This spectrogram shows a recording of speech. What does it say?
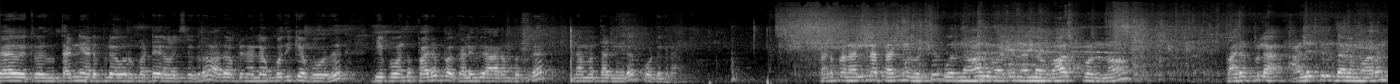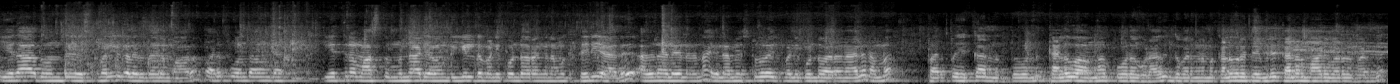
வேக வைக்கிறது தண்ணி அடுப்பில் ஒரு பட்டையில் வச்சுருக்குறோம். அது அப்படி நல்லா கொதிக்க போகுது. இப்போ வந்து பருப்பை கழுவி ஆரம்பத்தில் நம்ம தண்ணீரை போட்டுக்கலாம். பருப்பை நல்லா தண்ணி விட்டு ஒரு நாலு வாட்டி நல்லா வாஷ் பண்ணோம் பருப்பில் அழுக்கு இருந்தாலும் மாறும் ஏதாவது வந்து ஸ்மெல்லுகள் இருந்தாலும் மாறும். பருப்பு வந்து அவங்க எத்தனை மாதத்துக்கு முன்னாடி அவங்க ஈல்டு பண்ணி கொண்டு வராங்க நமக்கு தெரியாது. அதனால என்னதுன்னா எல்லாமே ஸ்டோரேஜ் பண்ணி கொண்டு வரனால நம்ம பருப்பை எக்காரணத்தை வந்து கழுவாமல் போடக்கூடாது. இங்கே பாருங்கள் நம்ம கழுவுற டைம்லேயே கலர் மாறி வர்றது பாருங்கள்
